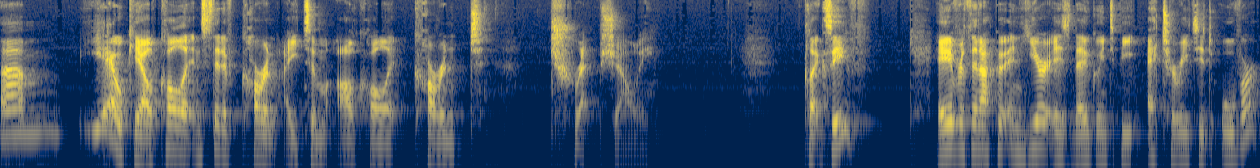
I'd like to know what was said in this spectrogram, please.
Um, yeah, okay, I'll call it, instead of current item, I'll call it current trip, shall we? Click save. Everything I put in here is now going to be iterated over.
